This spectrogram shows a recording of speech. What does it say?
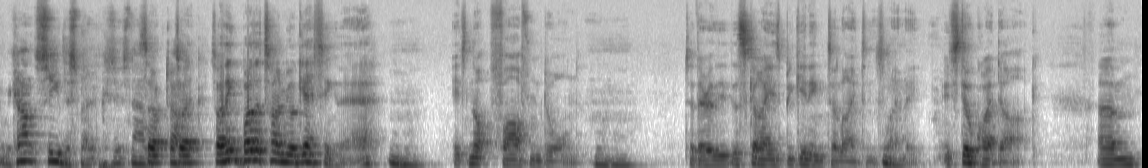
We can't see the smoke because it's now so, dark. so, so I think by the time you're getting there, it's not far from dawn. So there, the, the sky is beginning to lighten slightly. It's still quite dark. Um,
